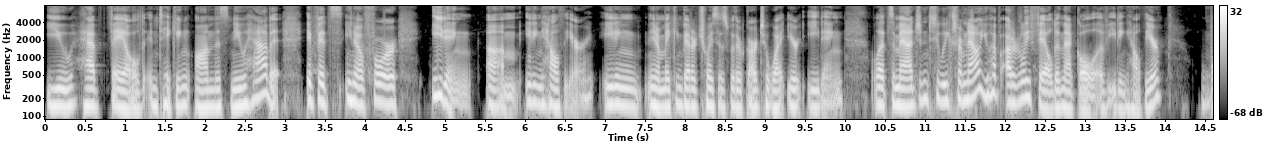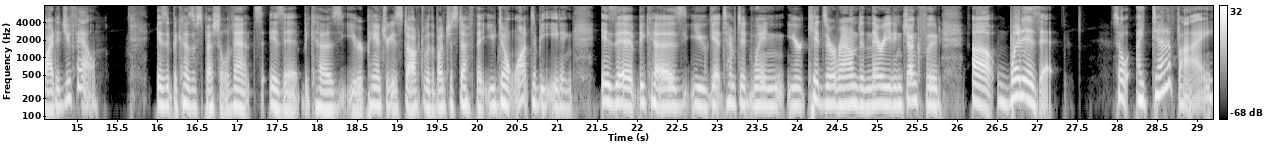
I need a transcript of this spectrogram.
you have failed in taking on this new habit. If it's, you know, for eating, um, eating healthier, eating, you know, making better choices with regard to what you're eating. Let's imagine two weeks from now, you have utterly failed in that goal of eating healthier. Why did you fail? Is it because of special events? Is it because your pantry is stocked with a bunch of stuff that you don't want to be eating? Is it because you get tempted when your kids are around and they're eating junk food? Uh, what is it? So identify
